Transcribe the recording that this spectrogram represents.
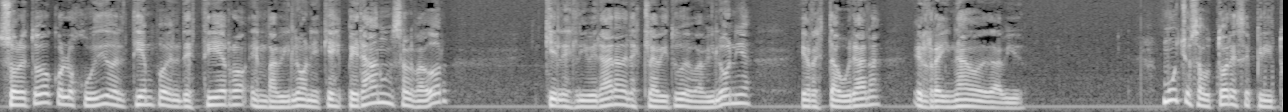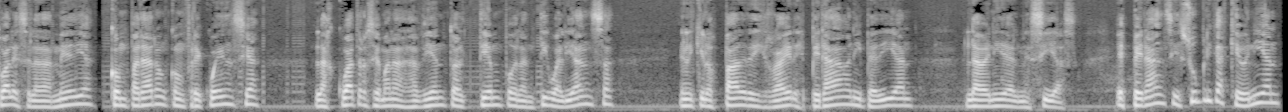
sobre todo con los judíos del tiempo del destierro en Babilonia, que esperaban un Salvador que les liberara de la esclavitud de Babilonia y restaurara el reinado de David. Muchos autores espirituales de la Edad Media compararon con frecuencia las cuatro semanas de Adviento al tiempo de la antigua alianza en el que los padres de Israel esperaban y pedían la venida del Mesías, esperanza y súplicas que venían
